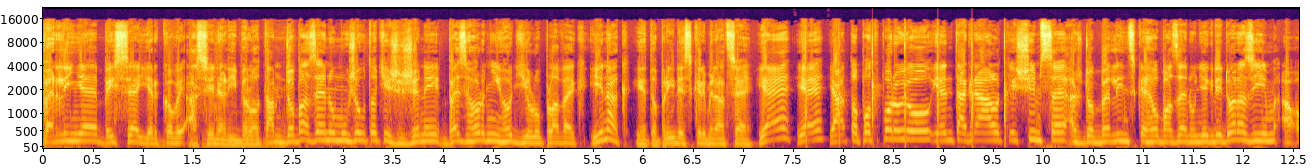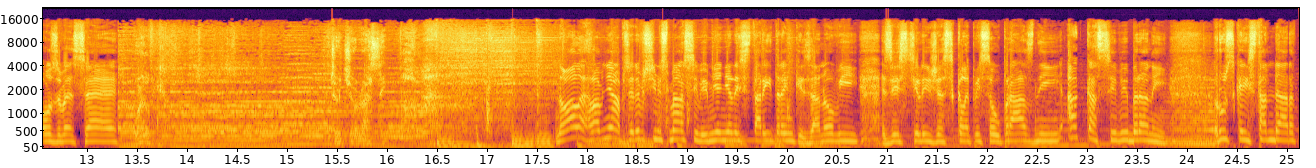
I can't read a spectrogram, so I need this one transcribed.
Berlíně by se Jirkovi asi nelíbilo. Tam do bazénu můžou totiž ženy bez horního dílu plavek. Jinak je to prý diskriminace. Je, je, já to podporuju, jen tak dál, těším se, až do berlínského bazénu někdy dorazím a ozve se. Welcome to Jurassic Park. No ale hlavně a především jsme asi vyměnili starý trenky za nový, zjistili, že sklepy jsou prázdný a kasy vybraný. Ruský standard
